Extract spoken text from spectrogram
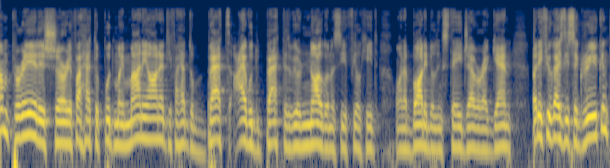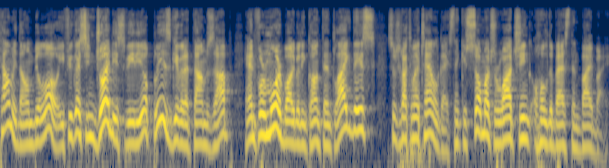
I'm pretty sure if I had to put my money on it, if I had to bet, I would bet that we're not going to see Phil Heath on a bodybuilding stage ever again. But if you guys disagree, you can tell me down below. If you guys enjoyed this video, please give it a thumbs up. And for more bodybuilding content like this, subscribe to my channel, guys. Thank you so much for watching. All the best and bye-bye.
